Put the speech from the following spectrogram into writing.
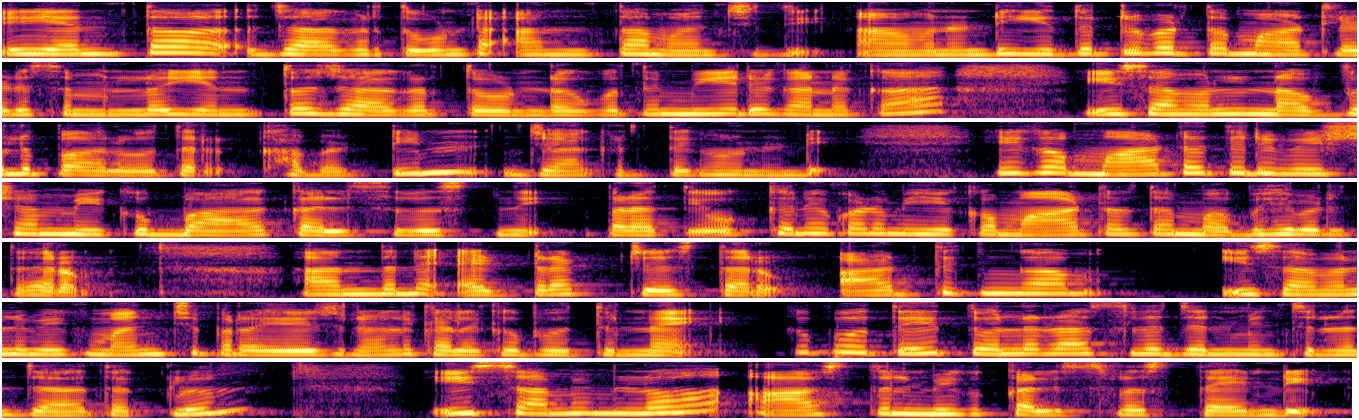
ఎంత జాగ్రత్తగా ఉంటే అంత మంచిది. అవునండి ఎదుటి వారితో మాట్లాడే సమయంలో ఎంతో జాగ్రత్త ఉండకపోతే మీరు కనుక ఈ సమయంలో నవ్వులు పాలవుతారు. కాబట్టి జాగ్రత్తగా ఉండండి. ఇక మాట తిరిగి విషయం మీకు బాగా కలిసి వస్తుంది. ప్రతి ఒక్కరిని కూడా మీ యొక్క మాటలతో మభ్యపెడతారు. అందరిని అట్రాక్ట్ చేస్తారు. ఆర్థికంగా ఈ సమయంలో మీకు మంచి ప్రయోజనాలు కలగబోతున్నాయి. ఇకపోతే తులరాశిలో జన్మించిన జాతకులు ఈ సమయంలో ఆస్తులు మీకు కలిసి వస్తాయండి.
